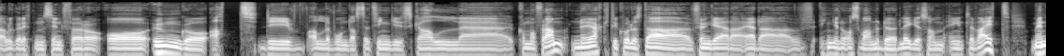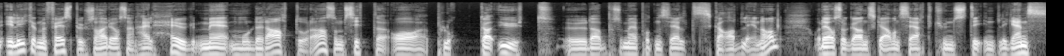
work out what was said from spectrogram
algoritmen sin for å, å unngå at de aller vondeste tingene skal eh, komme fram. Nøyaktig hvordan det fungerer, er det ingen av oss vanlige dødelige som egentlig vet. Men i likhet med Facebook så har de også en hel haug med moderatorer som sitter og plukker ut uh, det som er potensielt skadelig innhold. Og det er også ganske avansert kunstig intelligens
